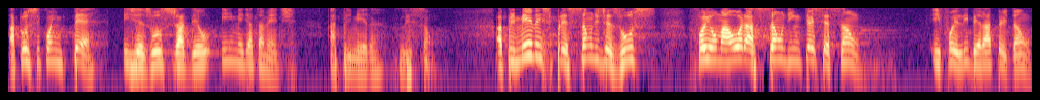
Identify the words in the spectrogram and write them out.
A cruz ficou em pé e Jesus já deu imediatamente a primeira lição. A primeira expressão de Jesus foi uma oração de intercessão e foi liberar perdão.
